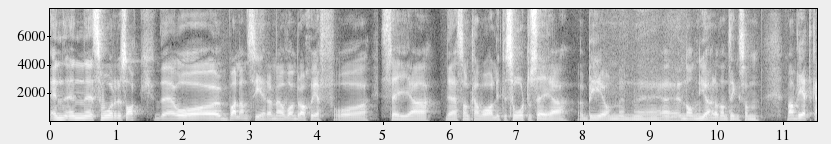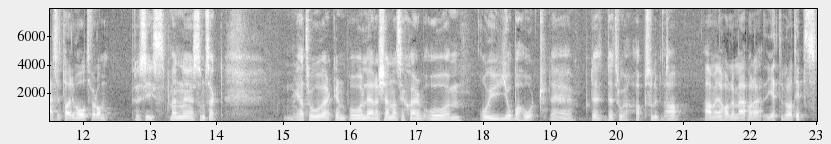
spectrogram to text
en, en svårare sak. Det är att balansera med att vara en bra chef och säga det som kan vara lite svårt att säga. Be om en, eh, någon göra någonting som man vet kanske tar emot för dem. Precis, men eh, som sagt. Jag tror verkligen på att lära känna sig själv och, och jobba hårt. Det, det, det tror jag absolut. Ja. ja, men jag håller med på det. Jättebra tips.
